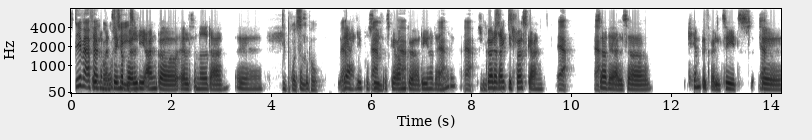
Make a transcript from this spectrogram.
Så det er i hvert fald ikke, når man vores tænker tese. på alle de anker og alt sådan noget, der... Øh, de bruger tid altså, på. Ja, ja lige præcis, ja, og skal ja, omgøre det ene og det ja, andet. Ikke? Ja, Hvis du gør det rigtigt første gang, ja, ja. så er det altså kæmpe kvalitets, ja. øh,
